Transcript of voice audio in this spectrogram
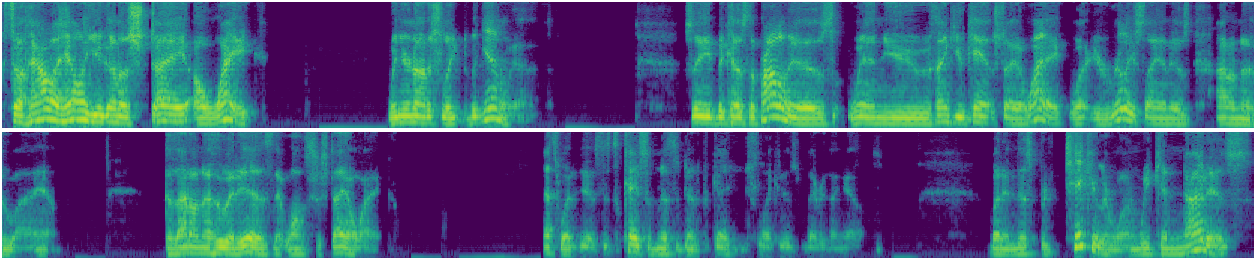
So how the hell are you going to stay awake when you're not asleep to begin with? See, because the problem is when you think you can't stay awake, what you're really saying is, I don't know who I am. Because I don't know who it is that wants to stay awake. That's what it is. It's a case of misidentification, just like it is with everything else. But in this particular one, we can notice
